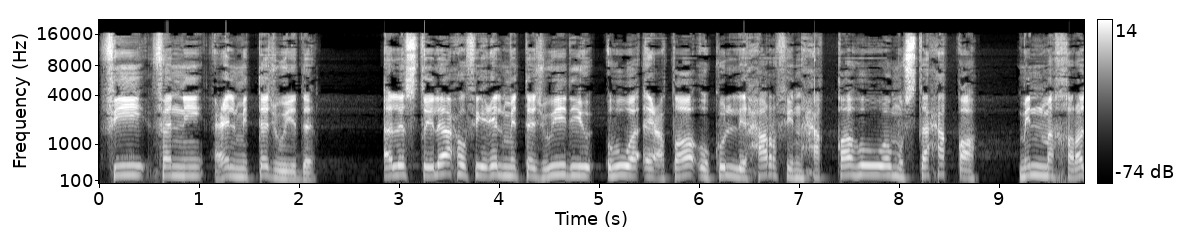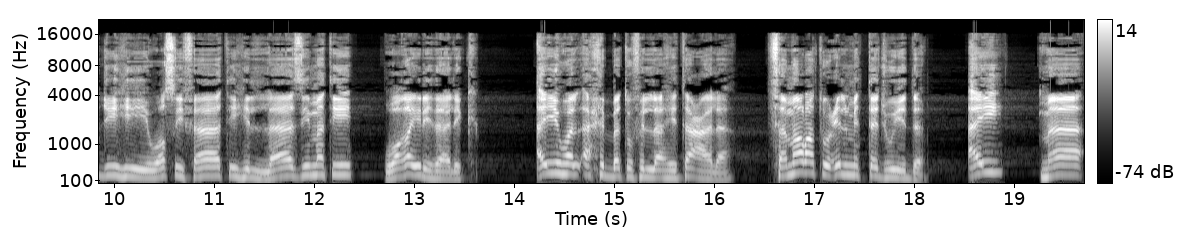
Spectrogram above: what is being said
في فن علم التجويد. الاصطلاح في علم التجويد هو إعطاء كل حرف حقه ومستحقه من مخرجه وصفاته اللازمة وغير ذلك. أيها الأحبة في الله تعالى ثمرة علم التجويد أي ما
